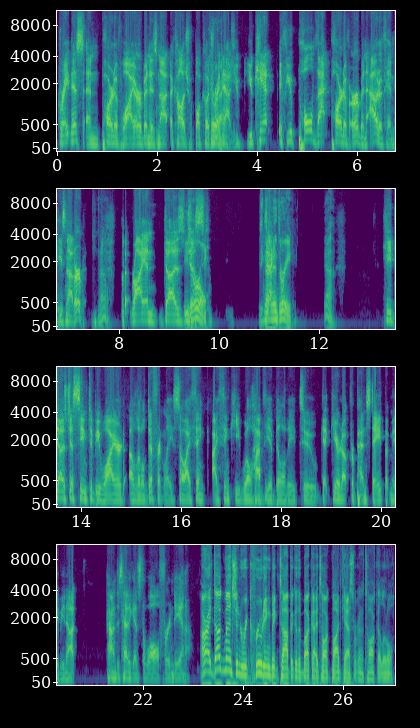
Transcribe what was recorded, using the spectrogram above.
greatness and part of why Urban is not a college football coach right now. You you can't if you pull that part of Urban out of him, he's not Urban. No, But Ryan does He's just Earl. seem- he's nine and three. Yeah, he does just seem to be wired a little differently. So I think I think he will have the ability to get geared up for Penn State, but maybe not pound his head against the wall for Indiana. All right, Doug mentioned recruiting, big topic of the Buckeye Talk podcast. We're going to talk a little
